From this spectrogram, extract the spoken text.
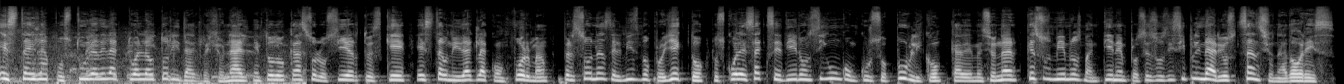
esta es la postura de la actual autoridad regional. En todo caso, lo cierto es que esta unidad la conforman personas del mismo proyecto, los cuales accedieron sin un concurso público. Cabe mencionar que sus miembros mantienen procesos disciplinarios sancionadores.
